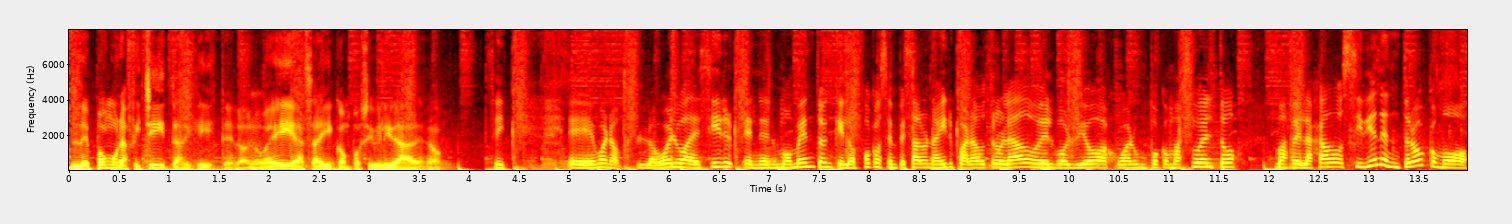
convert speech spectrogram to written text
le pongo una fichita, dijiste, lo, lo veías ahí con posibilidades, ¿no? Sí. Eh, bueno, lo vuelvo a decir, en el momento en que los focos empezaron a ir para otro lado, él volvió a jugar un poco más suelto, más relajado. Si bien entró como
